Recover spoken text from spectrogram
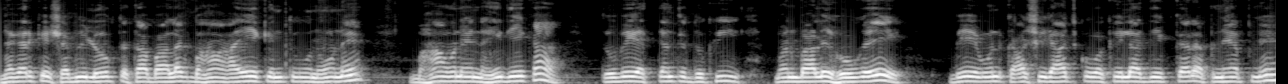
नगर के सभी लोग तथा बालक वहाँ आए, किंतु उन्होंने वहाँ उन्हें नहीं देखा तो वे अत्यंत दुखी मन वाले हो गए। वे उन काशीराज को अकेला देखकर अपने अपने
